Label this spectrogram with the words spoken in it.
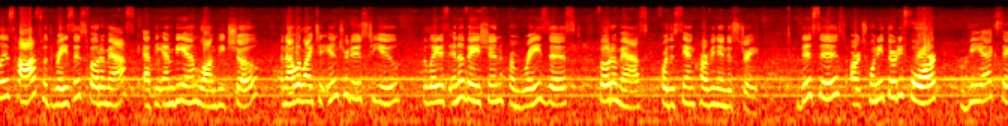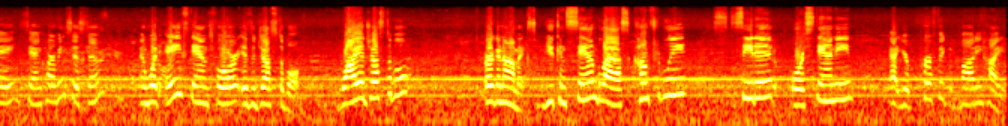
Liz Haas with Rayzist Photomask at the NBM Long Beach show, and I would like to introduce to you the latest innovation from Rayzist Photomask for the sand carving industry. This is our 2034 VXA sand carving system, and what A stands for is adjustable. Why adjustable? Ergonomics. You can sandblast comfortably, seated or standing at your perfect body height.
